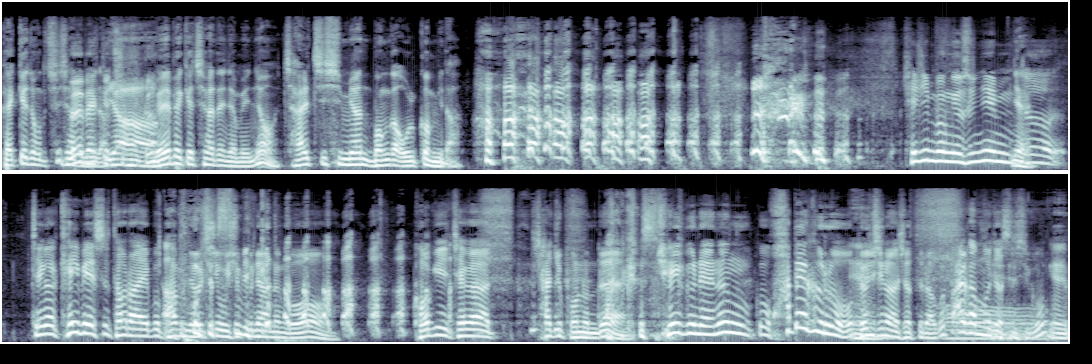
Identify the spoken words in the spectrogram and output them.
100개 정도 치셔야 왜 됩니다. 100개 칩니까? 왜 100개 쳐야 되냐면요. 잘 치시면 뭔가 올 겁니다. 최진봉 교수님, 예. 저 제가 KBS 더 라이브 밤 아, 10시 보셨습니까? 50분에 하는 거 거기 제가 자주 보는데 아? 최근에는 그 화백으로 예. 변신을 하셨더라고 빨간 모자 쓰시고 예,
